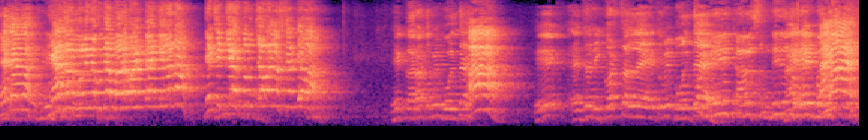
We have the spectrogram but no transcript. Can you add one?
हे काय का या जर मुलीने उद्या बरं वाईट काय केलं ना त्याची केस तुमच्यावर लक्षात ठेवा. हे करा तुम्ही बोलताय. हा ऍज अ रेकॉर्ड चाललंय हे तुम्ही बोलताय. मी त्याला संधी देतो. नाही, नाही, नाही,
